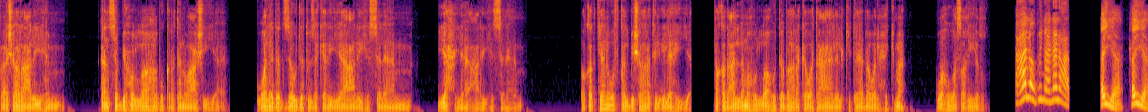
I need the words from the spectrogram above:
فأشار عليهم أن سبحوا الله بكرة وعشيا ولدت زوجة زكريا عليه السلام يحيى عليه السلام. وقد كان وفق البشارة الإلهية. فقد علمه الله تبارك وتعالى الكتاب والحكمة وهو صغير. تعالوا بنا نلعب. هيا هيا.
